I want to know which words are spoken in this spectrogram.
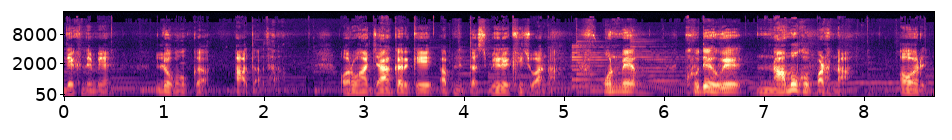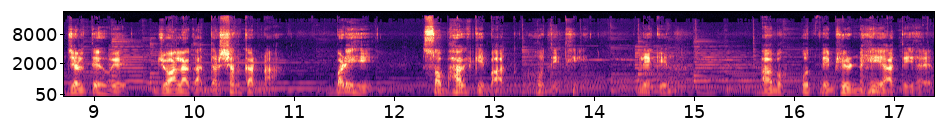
देखने में लोगों का आता था। और वहाँ जा कर के अपनी तस्वीरें खिंचवाना, उनमें खुदे हुए नामों को पढ़ना और जलते हुए ज्वाला का दर्शन करना बड़ी ही सौभाग्य की बात होती थी। लेकिन अब उतनी भीड़ नहीं आती है।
